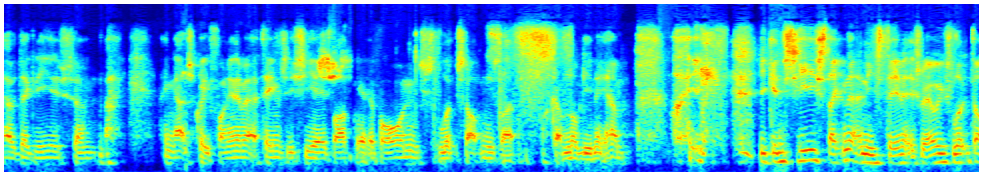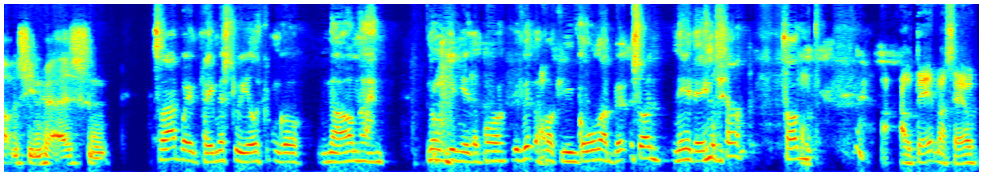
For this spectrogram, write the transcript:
I would agree is. Um, I think that's quite funny the amount of times you see Edouard get the ball and he just looks up and he's like, "Fuck, I'm not giving it to him." Like you can see he's sticking it and he's doing it as well. He's looked up and seen who it is, and So that boy in primary school, you look up and go, no, man, no giving you the ball. You've got the fucking goal of boots on, no danger. Turn. I'll do it myself.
